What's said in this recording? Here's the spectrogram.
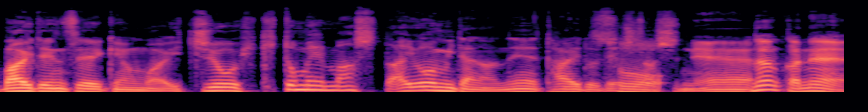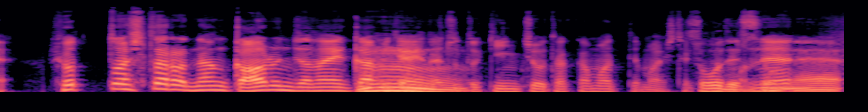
バイデン政権は一応引き止めましたよみたいなね態度でしたしね。なんかね、ひょっとしたらなんかあるんじゃないかみたいなうんちょっと緊張高まってましたけどもね。そうですよね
